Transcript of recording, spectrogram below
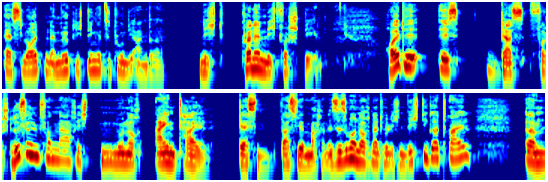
es Leuten ermöglicht, Dinge zu tun, die andere nicht können, nicht verstehen. Heute ist das Verschlüsseln von Nachrichten nur noch ein Teil dessen, was wir machen. Es ist immer noch natürlich ein wichtiger Teil. Ähm,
